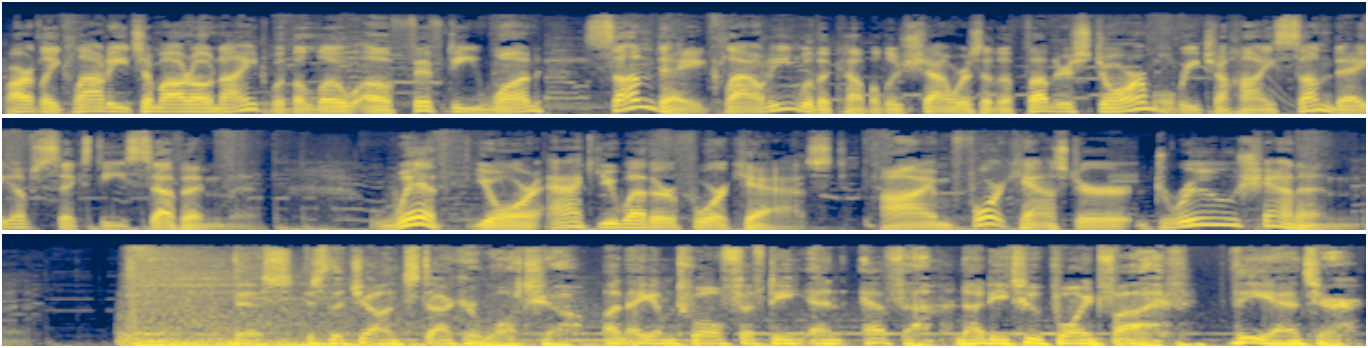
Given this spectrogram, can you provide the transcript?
Partly cloudy tomorrow night with a low of 51. Sunday cloudy with a couple of showers and a thunderstorm. We'll reach a high Sunday of 67. With your AccuWeather forecast, I'm forecaster Drew Shannon. This is the John Steigerwald Show on AM 1250 and FM 92.5. The Answer.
